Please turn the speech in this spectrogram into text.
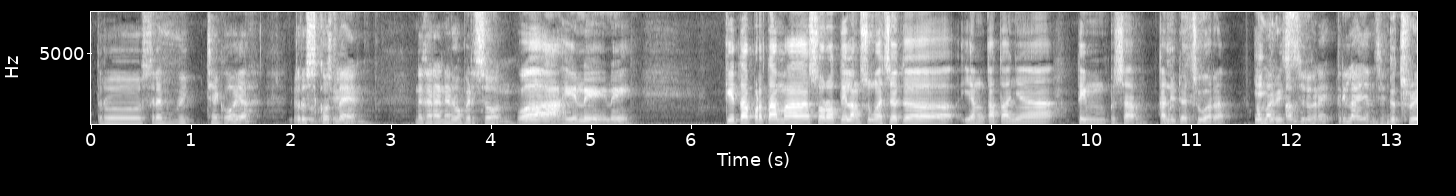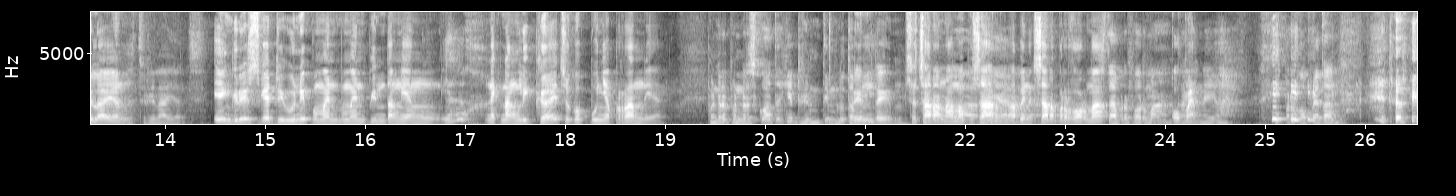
terus Republik Ceko ya, terus Scotland. Negaranya Robertson. Wah, ini ini. Kita pertama soroti langsung aja ke yang katanya tim besar kandidat juara Inggris. Apa, apa julukannya? Three Lions ya? The Three Lion. Three Lions. Inggris ke dihuni pemain-pemain bintang yang ya nek nang liga ya cukup punya peran ya. Bener-bener skuadnya kayak dream team loh, Dream tapi team. Secara nama apa, besar, iya. tapi secara performa secara performa Kopet. kayaknya, ah, perkopetan. Tapi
